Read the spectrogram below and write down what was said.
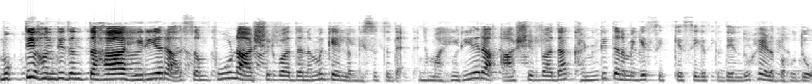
ಮುಕ್ತಿ ಹೊಂದಿದಂತಹ ಹಿರಿಯರ ಸಂಪೂರ್ಣ ಆಶೀರ್ವಾದ ನಮಗೆ ಲಭಿಸುತ್ತದೆ. ನಮ್ಮ ಹಿರಿಯರ ಆಶೀರ್ವಾದ ಖಂಡಿತ ನಮಗೆ ಸಿಕ್ಕೇ ಸಿಗುತ್ತದೆ ಎಂದು ಹೇಳಬಹುದು.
